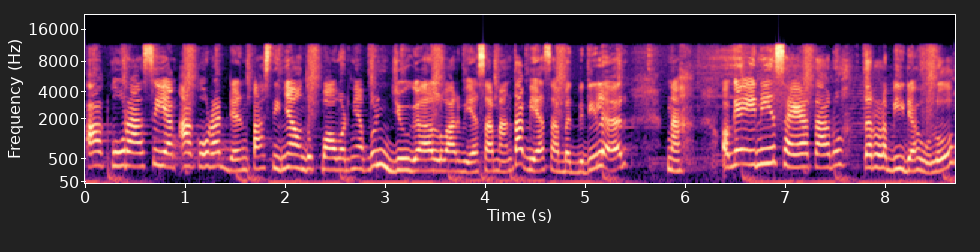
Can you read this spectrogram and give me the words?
akurasi yang akurat dan pastinya untuk powernya pun juga luar biasa. Mantap ya sahabat bediler Nah oke ini saya taruh terlebih dahulu dahulu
